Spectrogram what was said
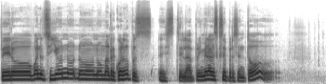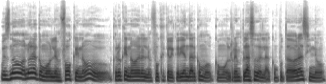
Pero bueno, si yo no, no, no mal recuerdo, pues este, la primera vez que se presentó, pues no, no era como el enfoque, ¿no? Creo que no era el enfoque que le querían dar como, como el reemplazo de la computadora, sino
